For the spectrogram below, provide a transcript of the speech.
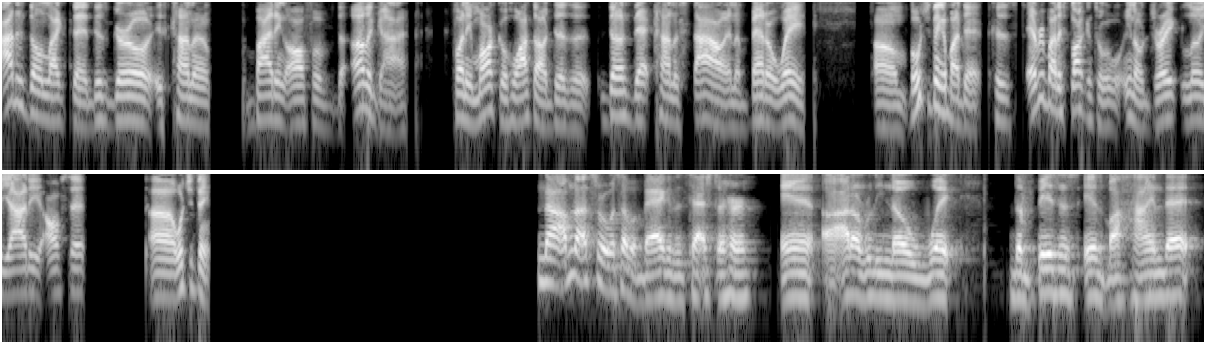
I just don't like that. This girl is kind of biting off of the other guy Funny Marco, who I thought does a does that kind of style in a better way. Um, but what you think about that? Because everybody's flocking to it. You know, Drake, Lil Yachty, Offset. Uh, what you think? Nah, I'm not sure what type of bag is attached to her, and uh, I don't really know what the business is behind that.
